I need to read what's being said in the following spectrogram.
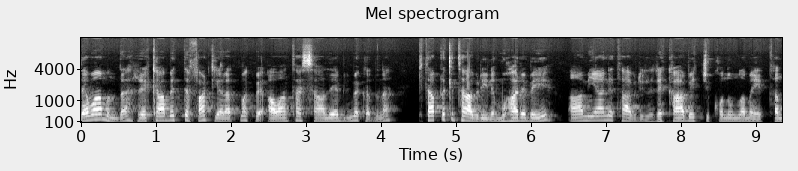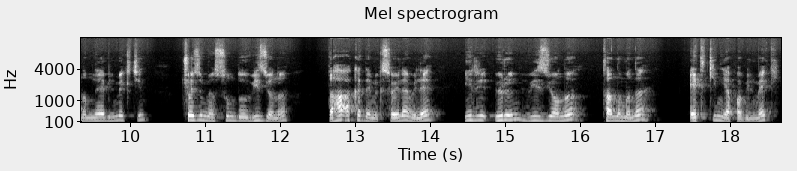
Devamında rekabette fark yaratmak ve avantaj sağlayabilmek adına kitaptaki tabiriyle muharebeyi, amiyane tabiriyle rekabetçi konumlamayı tanımlayabilmek için çözümün sunduğu vizyonu daha akademik söylem ile ürün vizyonu tanımını etkin yapabilmek,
